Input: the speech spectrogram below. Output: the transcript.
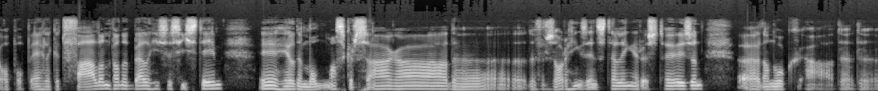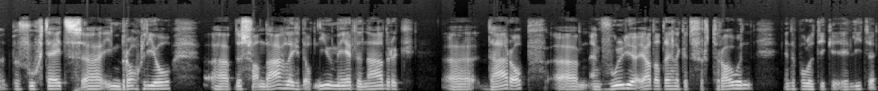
op, op eigenlijk het falen van het Belgische systeem. heel de mondmaskersaga, de, de verzorgingsinstellingen, rusthuizen, uh, dan ook ja, de, de, bevoegdheidsimbroglio. Uh, uh, dus vandaag ligt opnieuw meer de nadruk uh, daarop um, en voel je ja, dat eigenlijk het vertrouwen in de politieke elite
